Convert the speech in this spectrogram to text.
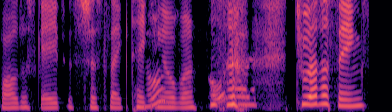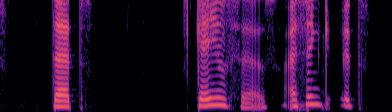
Baldur's Gate. It's just like taking No. over. Two other things that Gale says. I think it's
